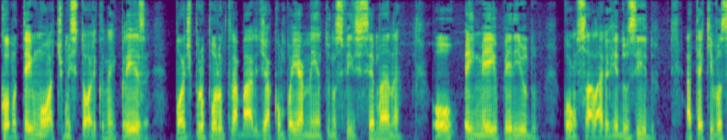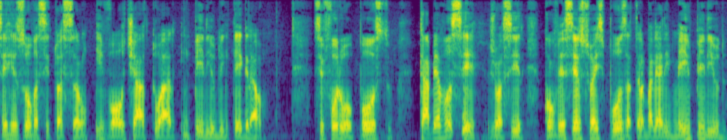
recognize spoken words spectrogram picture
Como tem um ótimo histórico na empresa, pode propor um trabalho de acompanhamento nos fins de semana ou em meio período, com um salário reduzido, até que você resolva a situação e volte a atuar em período integral. Se for o oposto, cabe a você, Joacir, convencer sua esposa a trabalhar em meio período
